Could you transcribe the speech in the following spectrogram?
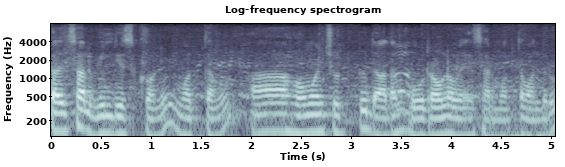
కలసాలు వీళ్ళు తీసుకొని మొత్తం ఆ హోమం చుట్టూ దాదాపు మూడు రౌండ్లు వేశారు మొత్తం అందరూ.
